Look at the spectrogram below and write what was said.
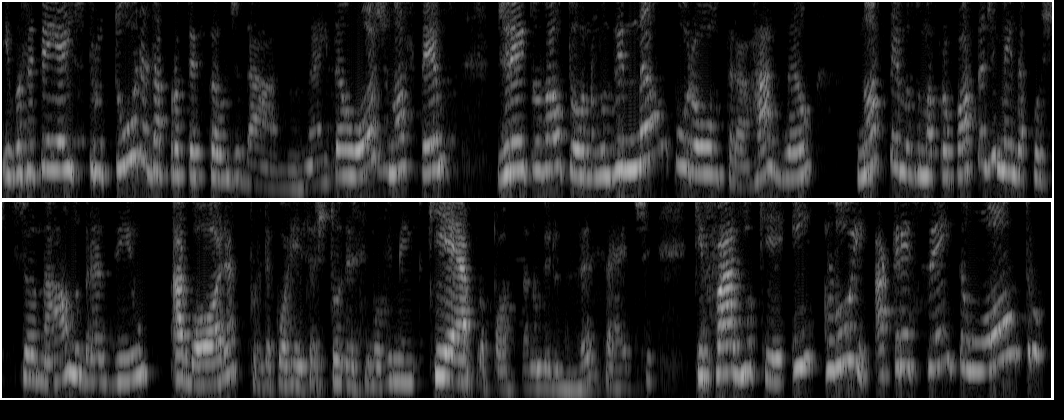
e você tem a estrutura da proteção de dados. Né? Então, hoje nós temos direitos autônomos e não por outra razão. Nós temos uma proposta de emenda constitucional no Brasil, agora, por decorrência de todo esse movimento, que é a proposta número 17, que faz o quê? Inclui, acrescenta um outro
